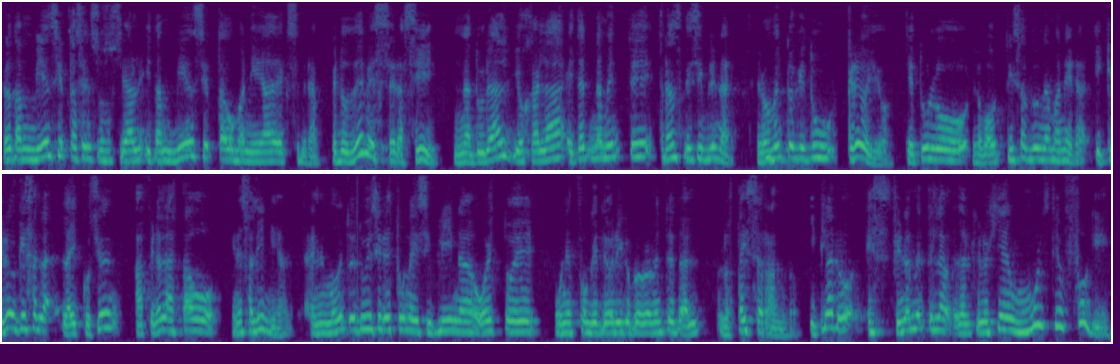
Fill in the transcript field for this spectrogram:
Pero también cierta ciencia social y también cierta humanidad, etcétera. Pero debe ser así, natural y ojalá eternamente transdisciplinar. En el momento que tú, creo yo, que tú lo, lo bautizas de una manera, y creo que esa la, discusión al final ha estado en esa línea. En el momento que tú dices esto es una disciplina o esto es un enfoque teórico propiamente tal, lo estáis cerrando. Y claro, es finalmente la, la arqueología es un multienfoque,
